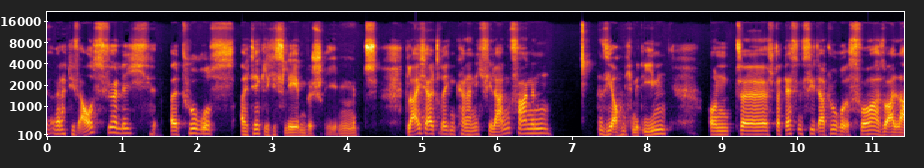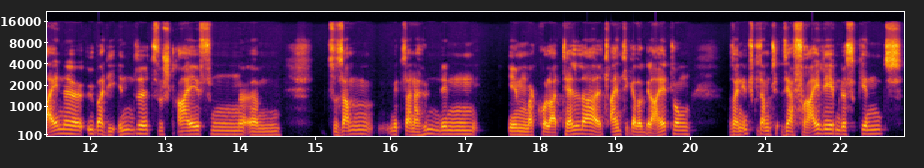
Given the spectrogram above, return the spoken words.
relativ ausführlich Arturos alltägliches Leben beschrieben. Mit Gleichaltrigen kann er nicht viel anfangen, sie auch nicht mit ihm. Und äh, stattdessen zieht Arturo vor, so alleine über die Insel zu streifen, ähm, zusammen mit seiner Hündin im Macolatella als einziger Begleitung. Also ein insgesamt sehr freilebendes Kind,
